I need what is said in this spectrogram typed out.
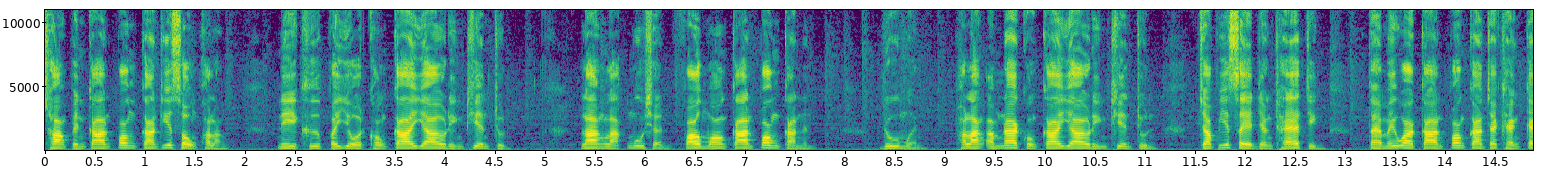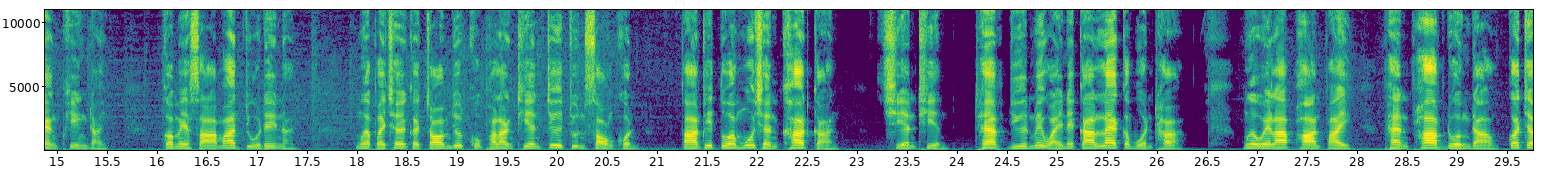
ช่างเป็นการป้องกันที่ทรงพลัง นี่คือประโยชน์ของกายยาวหลิงเทียนจุนล่างหลักมู่เฉินเฝ้ามองการป้องกันนั้น ดูเหมือน พลังอำนาจของกายยาวหลิงเทียนจุน จะพิเศษอย่างแท้จริง แต่ไม่ว่าการป้องกันจะแข็งแกร่งเพียงใด ก็ไม่สามารถอยู่ได้นานเมื่อไปเชิญกับจอมยุทธขุพลังเทียนจื้อจุนสองคน ตามที่ตัวมู่เฉินคาดการเฉียนเทียน แทบยืนไม่ไหวในการแลกกระบวนท่า เมื่อเวลาผ่านไป แผ่นภาพดวงดาวก็จะ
